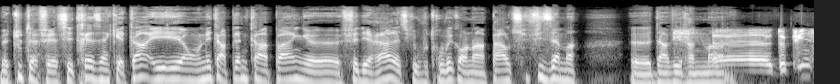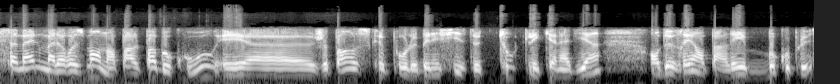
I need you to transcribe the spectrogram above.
Mais tout à fait, c'est très inquiétant et on est en pleine campagne euh, fédérale. Est-ce que vous trouvez qu'on en parle suffisamment euh, d'environnement? Euh, Depuis une semaine, malheureusement, on n'en parle pas beaucoup et euh, je pense que pour le bénéfice de tous les Canadiens, on devrait en parler beaucoup plus.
